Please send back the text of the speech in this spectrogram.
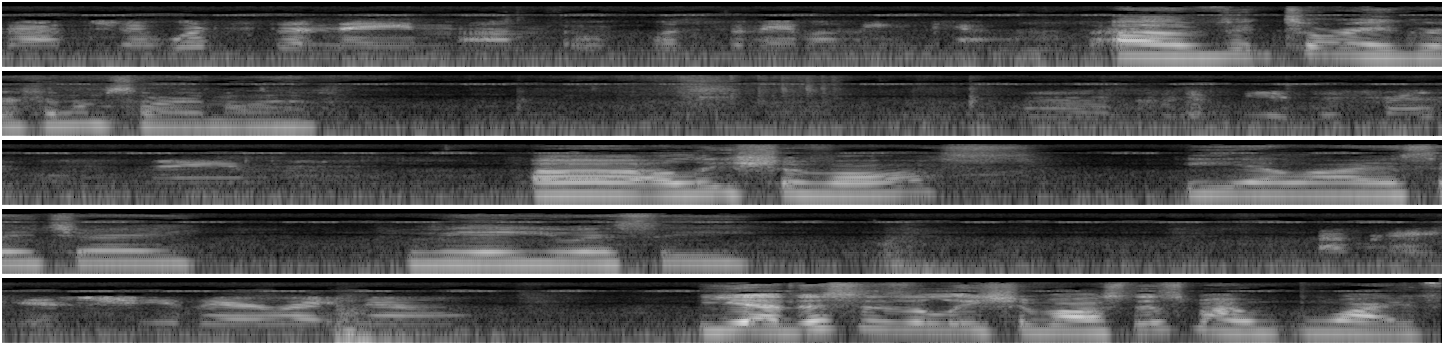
Gotcha. What's the name? On, what's the name on the account? Uh, Victoria Griffin. I'm sorry, my love. Uh, could it be a different name? Uh, Elisha Vause. E L I S H A via USC. Okay, is she there right now? Yeah, this is Elisha Vause. This is my wife.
